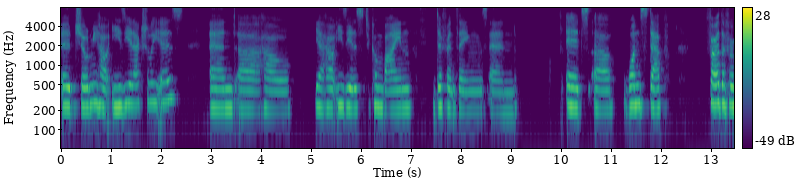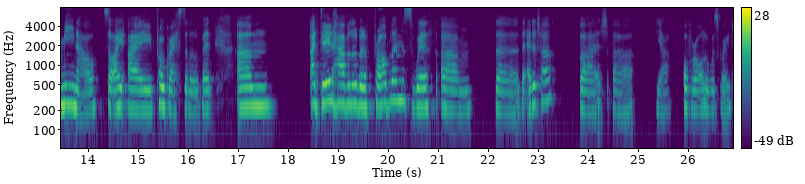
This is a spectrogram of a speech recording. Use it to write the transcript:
it showed me how easy it actually is and uh, how, yeah, how easy it is to combine different things. And it's uh, one step further for me now. So I, I progressed a little bit. Um, I did have a little bit of problems with um, the the editor, but uh, yeah, overall it was great.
